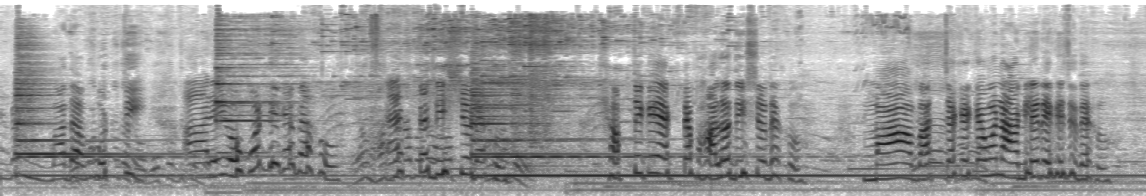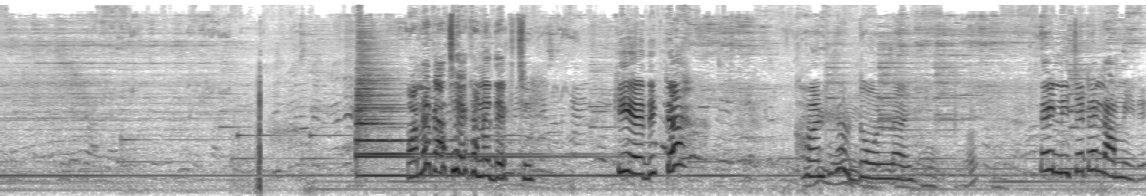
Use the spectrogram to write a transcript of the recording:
একদম বাঁধা ভর্তি। আর এই ওপর থেকে দেখো একটা দৃশ্য দেখো। সব থেকে একটা ভালো দৃশ্য দেখো। মা বাচ্চাকে কেমন আগলে রেখেছে দেখো। অনেক আছে এখানে দেখছি। কি এদিকটা? ঘণ্টা সব দোলনায়। এই নিচেটা নামি রে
